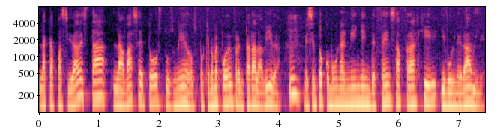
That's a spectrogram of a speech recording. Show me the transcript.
la capacidad está la base de todos tus miedos, porque no me puedo enfrentar a la vida. Mm. Me siento como una niña indefensa, frágil y vulnerable.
